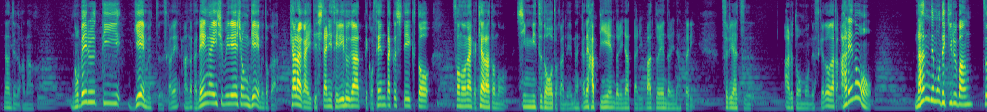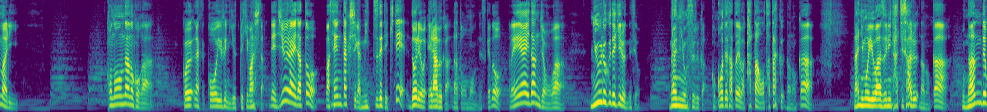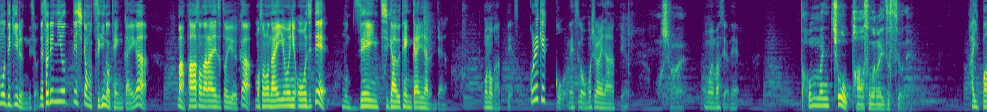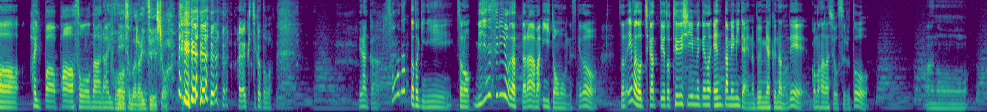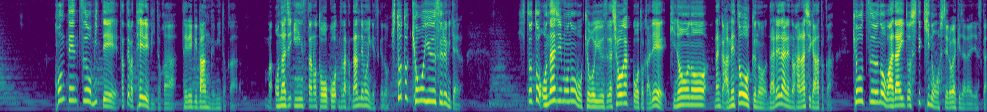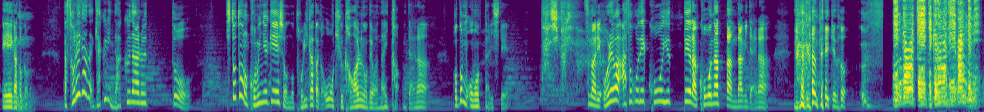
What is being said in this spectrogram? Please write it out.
なんていうのかな。ノベルティゲームっていうんですかね。あなんか恋愛シミュレーションゲームとか、キャラがいて下にセリフがあってこう選択していくと、そのなんかキャラとの親密度とかでなんかね、ハッピーエンドになったり、バッドエンドになったりするやつあると思うんですけど、なんかあれの何でもできる版、つまり、この女の子がこういうなんかこういう風に言ってきました。で従来だと、まあ、選択肢が3つ出てきてどれを選ぶかだと思うんですけど AI ダンジョンは入力できるんですよ。何をするか。ここで例えば肩を叩くなのか何も言わずに立ち去るなのかもう何でもできるんですよ。でそれによってしかも次の展開がまあパーソナライズというかもうその内容に応じてもう全員違う展開になるみたいなものがあってそうこれ結構ねすごい面白いなっていう面白い。思いますよねほんまに超パーソナライズっすよね。ハイパーハイパーパーソナライゼパーションーソナライゼーション。早口言葉でなんかそうなった時にそのビジネス利用だったらまあいいと思うんですけどその今どっちかっていうと 2C 向けのエンタメみたいな文脈なのでこの話をするとあのーコンテンツを見て例えばテレビとかテレビ番組とか、まあ、同じインスタの投稿なんか何でもいいんですけど人と共有するみたいな。人と同じものを共有する。小学校とかで昨日のなんかアメトーークの誰々の話がとか共通の話題として機能してるわけじゃないですか。映画とかも、うん。だそれが逆になくなると人とのコミュニケーションの取り方が大きく変わるのではないかみたいなことも思ったりして。確かにな。つまり俺はあそこでこう言ってらこうなったんだみたいな。わかんないけど。縁側系テクノロジー番組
